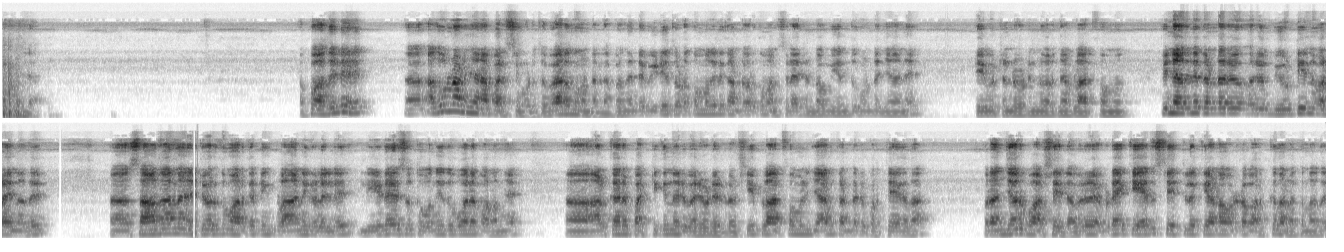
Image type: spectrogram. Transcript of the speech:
ഇല്ല. അപ്പൊ അതിൽ അതുകൊണ്ടാണ് ഞാൻ ആ പരസ്യം കൊടുത്തത്. വേറെ ഒന്നും കൊണ്ടല്ല. അപ്പൊ എന്റെ വീഡിയോ തുടക്കം മുതൽ കണ്ടവർക്ക് മനസ്സിലായിട്ടുണ്ടാവും എന്തുകൊണ്ട് ഞാൻ ടീമിട്ടൻ ഡോട്ട് എന്ന് പറഞ്ഞ പ്ലാറ്റ്ഫോം പിന്നെ അതിൽ കണ്ട ഒരു ഒരു ബ്യൂട്ടി എന്ന് പറയുന്നത് സാധാരണ നെറ്റ്വർക്ക് മാർക്കറ്റിംഗ് പ്ലാനുകളിൽ ലീഡേഴ്സ് തോന്നിയതുപോലെ പറഞ്ഞ് ആൾക്കാരെ പറ്റിക്കുന്ന ഒരു പരിപാടിയുണ്ട്. പക്ഷേ ഈ പ്ലാറ്റ്ഫോമിൽ ഞാൻ കണ്ടൊരു പ്രത്യേകത ഒരു അഞ്ചാറ് ഭാഷയിൽ അവർ എവിടെയൊക്കെ ഏത് സ്റ്റേറ്റിലൊക്കെയാണോ അവരുടെ വർക്ക് നടക്കുന്നത്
